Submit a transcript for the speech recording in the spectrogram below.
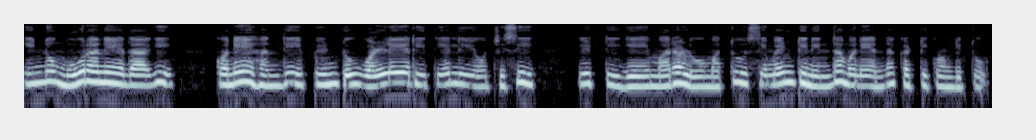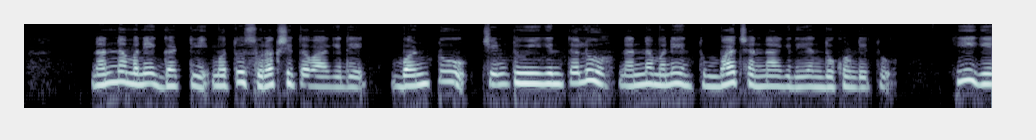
ಇನ್ನು ಮೂರನೆಯದಾಗಿ ಕೊನೆ ಹಂದಿ ಪಿಂಟು ಒಳ್ಳೆಯ ರೀತಿಯಲ್ಲಿ ಯೋಚಿಸಿ, ಇಟ್ಟಿಗೆ, ಮರಳು ಮತ್ತು ಸಿಮೆಂಟಿನಿಂದ ಮನೆಯನ್ನ ಕಟ್ಟಿಕೊಂಡಿತು. ನನ್ನ ಮನೆ ಗಟ್ಟಿ ಮತ್ತು ಸುರಕ್ಷಿತವಾಗಿದೆ. ಬಂಟು ಚಿಂಟುವಿಗಿಂತಲೂ ನನ್ನ ಮನೆ ತುಂಬ ಚೆನ್ನಾಗಿದೆ ಎಂದುಕೊಂಡಿತು. ಹೀಗೆ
